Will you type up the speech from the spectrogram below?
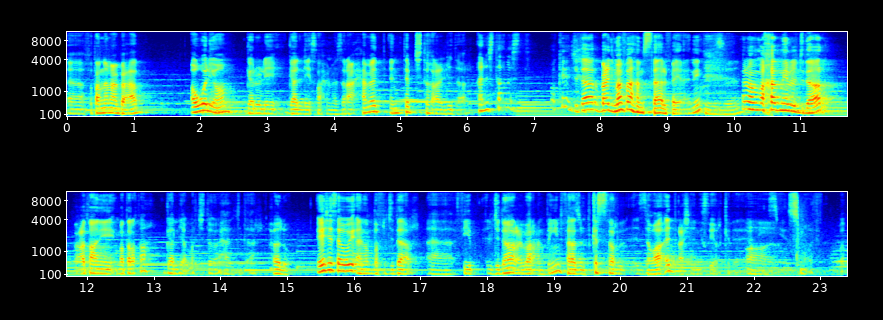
آه فطرنا مع بعض. أول يوم قالوا لي قال لي صاحب المزرعة حمد أنت بتشتغل على الجدار. أنا استأنست. أوكي جدار. بعد ما فاهم السالفة يعني. المهم أخذني للجدار واعطاني مطرقة. قال لي يلا تشتغل على الجدار. حلو. إيش أسوي؟ أنظف الجدار. آه في الجدار عبارة عن طين فلازم تكسر الزوائد عشان يصير كذا آه. يعني سموث بالضبط.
